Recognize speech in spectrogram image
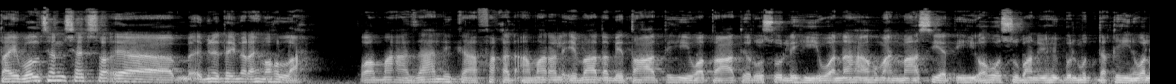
তাই বলছেন শেখ তাইম বেতাআতিহি ওয়া ওয়া আন মাসিয়াতিহি ওয়াল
